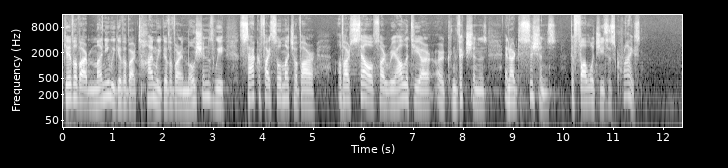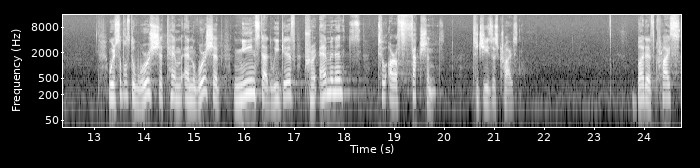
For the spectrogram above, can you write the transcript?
give of our money, we give of our time, we give of our emotions, we sacrifice so much of our of ourselves, our reality, our, our convictions, and our decisions to follow Jesus Christ. We're supposed to worship Him, and worship means that we give preeminence to our affections to Jesus Christ. But if Christ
